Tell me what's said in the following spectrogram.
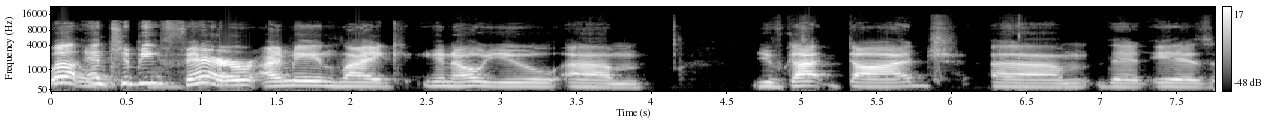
Well, and to be yeah. fair, I mean, like you know, you um, you've got dodge um that is,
